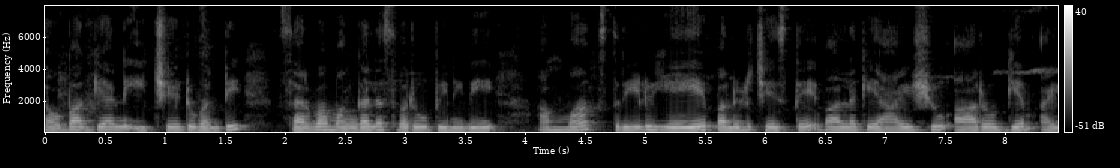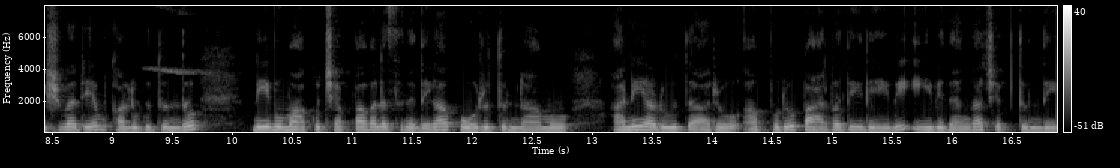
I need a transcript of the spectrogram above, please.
సౌభాగ్యాన్ని ఇచ్చేటువంటి సర్వమంగళ స్వరూపినివి అమ్మ స్త్రీలు ఏ ఏ పనులు చేస్తే వాళ్ళకి ఆయుష్ ఆరోగ్యం ఐశ్వర్యం కలుగుతుందో నీవు మాకు చెప్పవలసినదిగా కోరుతున్నాము అని అడుగుతారు. అప్పుడు పార్వతీదేవి ఈ విధంగా చెప్తుంది.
